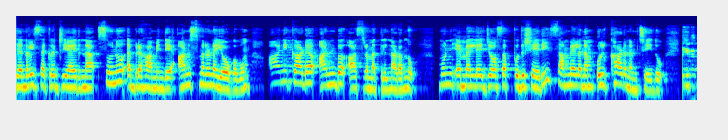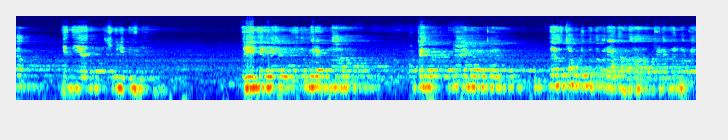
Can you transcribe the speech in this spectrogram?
ജനറൽ സെക്രട്ടറിയായിരുന്ന സുനു എബ്രഹാമിന്റെ അനുസ്മരണ യോഗവും ആനിക്കാട് അൻപ് ആശ്രമത്തിൽ നടന്നു. മുൻ M L A Joseph Puthussery സമ്മേളനം ഉദ്ഘാടനം ചെയ്തു. എന്ന് ഞാൻ സൂചിപ്പിക്കുന്നു. ഒട്ടേറെ നേതൃത്വം കൊടുക്കുന്നവരാണ് ആ ചടങ്ങുകളിലൊക്കെ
